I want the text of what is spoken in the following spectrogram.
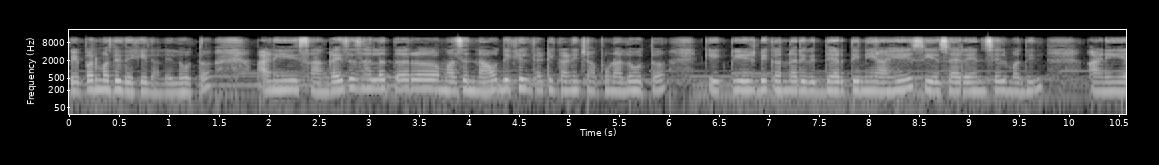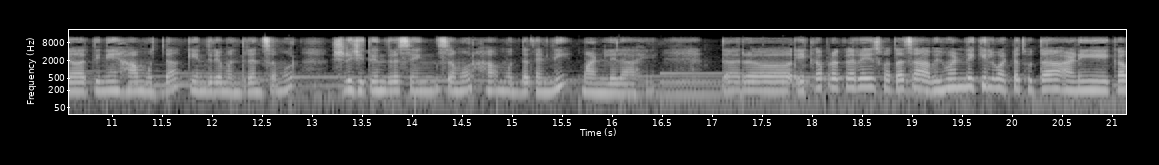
पेपरमध्ये देखील आलेलं होतं. आणि सांगायचं झालं तर माझं नाव देखील त्या ठिकाणी छापून आलं होतं की एक पी एच डी करणारी विद्यार्थिनी आहे सी एस आर एन सेलमधील आणि तिने हा मुद्दा केंद्रीय मंत्र्यांसमोर श्री जितेंद्र सिंग समोर हा मुद्दा त्यांनी मांडलेला आहे. तर एका प्रकारे स्वतःचा अभिमान देखील वाटत होता आणि एका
